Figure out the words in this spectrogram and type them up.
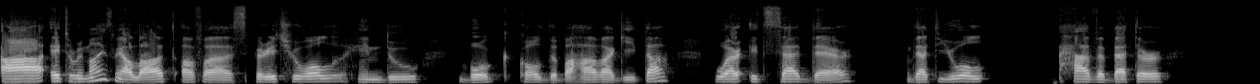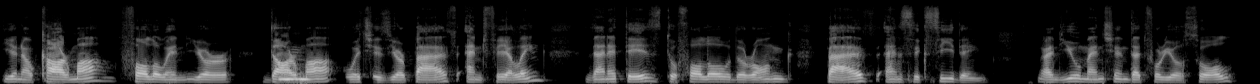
Uh, it reminds me a lot of a spiritual Hindu book called the Bhagavad Gita, where it said there that you will have a better, you know, karma following your dharma, which is your path, and failing, than it is to follow the wrong path and succeeding. And you mentioned that for your soul,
